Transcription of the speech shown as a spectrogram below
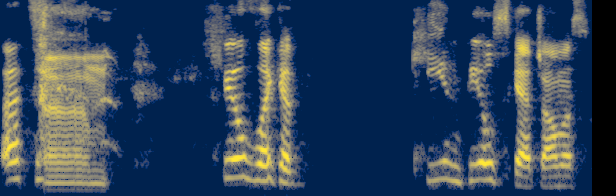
That's um, feels like a Key and Peele sketch almost.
